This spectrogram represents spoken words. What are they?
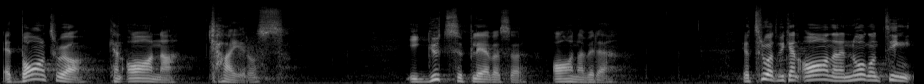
Ett barn tror jag kan ana kairos. I Guds upplevelser anar vi det. Jag tror att vi kan ana det någonting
